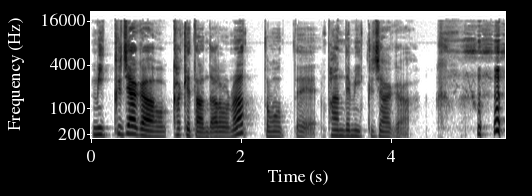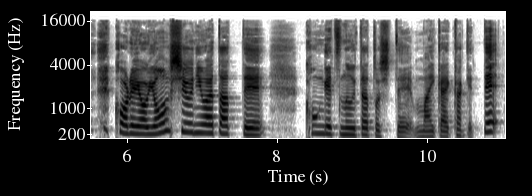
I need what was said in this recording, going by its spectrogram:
ミック・ジャガーをかけたんだろうなと思って、パンデミック・ジャガー。これを4週にわたって今月の歌として毎回かけて、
